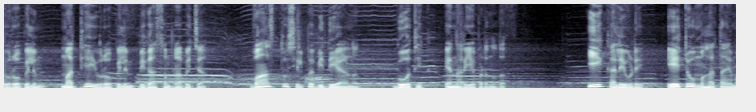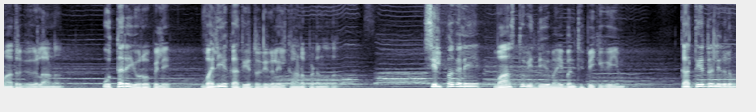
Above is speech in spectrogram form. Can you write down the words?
യൂറോപ്പിലും മധ്യ യൂറോപ്പിലും വികാസം പ്രാപിച്ച വാസ്തുശില്പവിദ്യയാണ് ഗോഥിക് എന്നറിയപ്പെടുന്നത്. ഈ കലയുടെ ഏറ്റവും മഹത്തായ മാതൃകകളാണ് ഉത്തര യൂറോപ്പിലെ വലിയ കത്തീഡ്രലുകളിൽ കാണപ്പെടുന്നത്. ശില്പകലയെ വാസ്തുവിദ്യയുമായി ബന്ധിപ്പിക്കുകയും കത്തീഡ്രലുകളും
